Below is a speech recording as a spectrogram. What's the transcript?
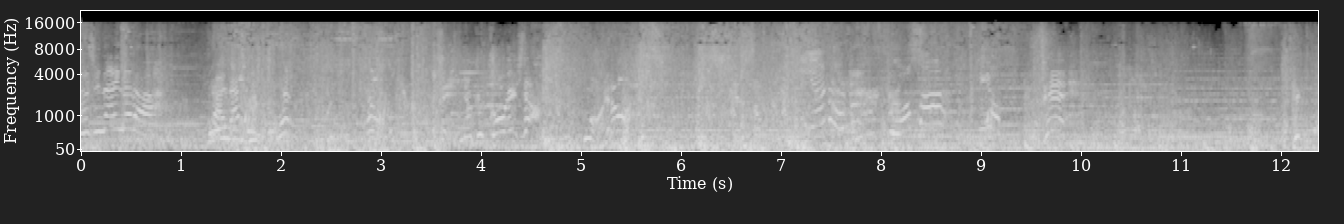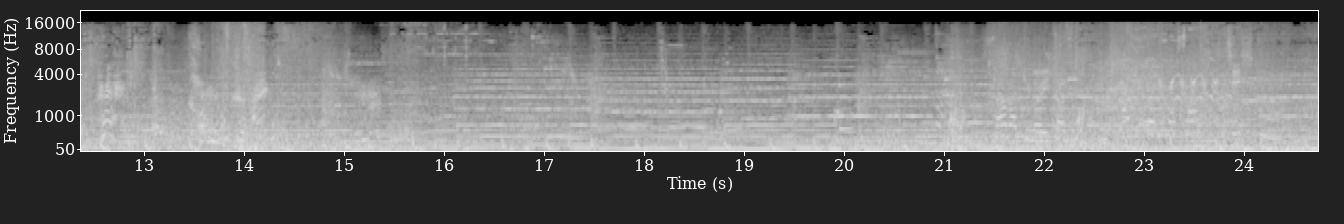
通じないなら叩くんだよ全力攻撃だ！燃えろ！やだクオパーよへへへくらえ裁きの雷服部の知識を。あ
